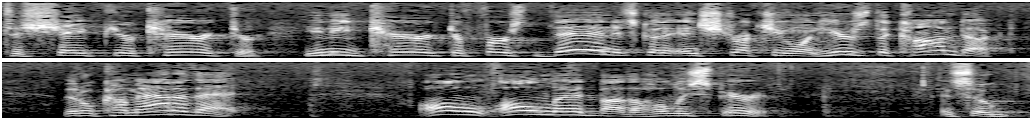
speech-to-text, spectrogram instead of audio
to shape your character. You need character first, then it's going to instruct you on here's the conduct that'll come out of that. All, all led by the Holy Spirit. And so,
